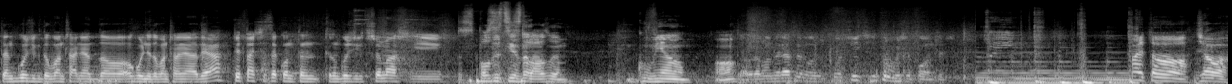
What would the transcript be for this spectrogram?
ten guzik do włączania, do, ogólnie do włączania radia. 15 sekund ten, ten guzik trzymasz i... Z pozycji znalazłem. Gównianą. O. Dobra, mamy reset, możesz puścić i próbuj się połączyć. Faj to! Działa.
